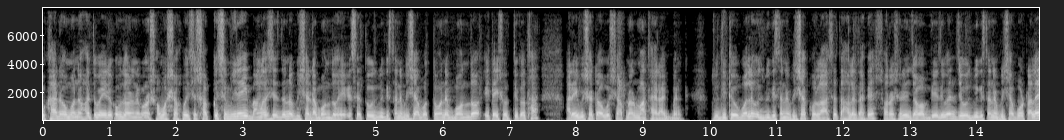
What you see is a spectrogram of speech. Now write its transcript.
ওখানেও মনে হয়তো বা এরকম ধরনের কোনো সমস্যা হয়েছে। সব কিছু মিলেই বাংলাদেশের জন্য ভিসাটা বন্ধ হয়ে গেছে। তো উজবেকিস্তানের ভিসা বর্তমানে বন্ধ, এটাই সত্যি কথা। আর এই বিষয়টা অবশ্যই আপনার মাথায় রাখবেন। যদি কেউ বলে উজবেকিস্তানের ভিসা খোলা আছে, তাহলে তাকে সরাসরি জবাব দিয়ে দিবেন যে উজবেকিস্তানের ভিসা পোর্টালে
